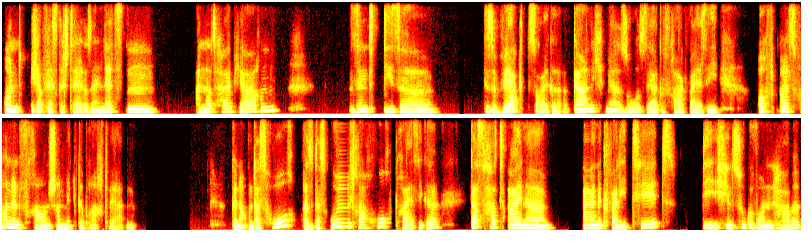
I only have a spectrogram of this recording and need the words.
Und ich habe festgestellt, also in den letzten anderthalb Jahren sind diese diese Werkzeuge gar nicht mehr so sehr gefragt, weil sie oftmals von den Frauen schon mitgebracht werden. Genau, und das Hoch, also das ultra hochpreisige, das hat eine, eine Qualität, die ich hinzugewonnen habe,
